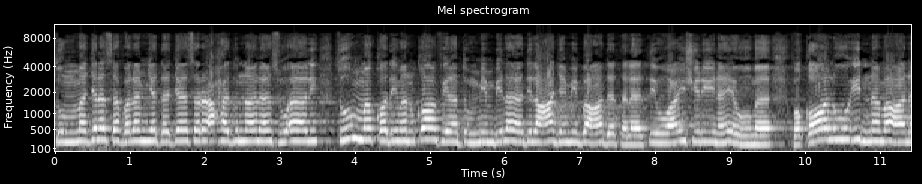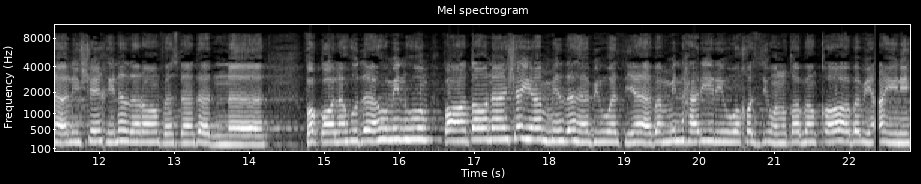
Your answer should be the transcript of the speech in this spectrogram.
ثم جلس فلم يتجاسر أحد على سؤاله ثم قدما قافلة من بلاد العجم بعد ثلاث وعشرين يوما فقالوا إن معنا للشيخ نذرا فاستددناه فقال هداه منهم فأعطانا شيئا من ذهب وثيابا من حرير وخز والقبقاب بعينه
